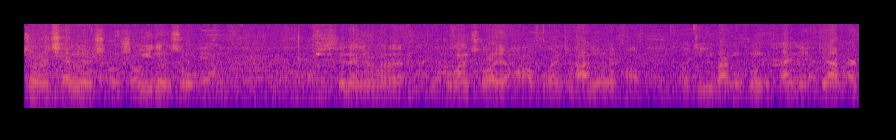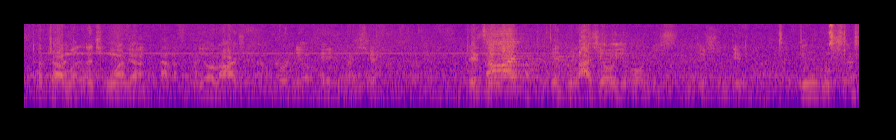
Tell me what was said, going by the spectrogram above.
就是前面手手一定松啊。现在就是说的，不管搓也好，不管接发球也好，第一板能控制开你，第二板它站稳的情况下，你要拉起来，或者你要变一下线，变成拉变成拉削以后，你你就心定，盯住旋转，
